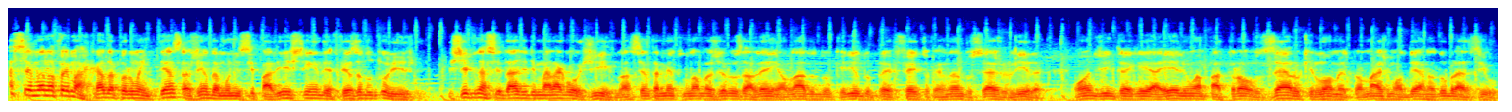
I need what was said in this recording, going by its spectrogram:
A semana foi marcada por uma intensa agenda municipalista em defesa do turismo. Estive na cidade de Maragogi, no assentamento Nova Jerusalém, ao lado do querido prefeito Fernando Sérgio Lira, onde entreguei a ele uma Patrol zero quilômetro, a mais moderna do Brasil.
